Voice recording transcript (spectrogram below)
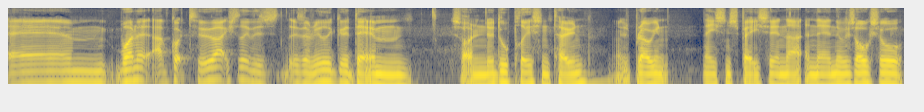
Um, one of- I've got two actually. There's there's a really good um sort of noodle place in town. It's brilliant, nice and spicy and that. And then there was also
